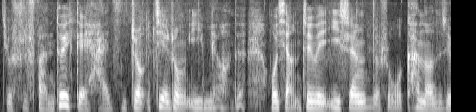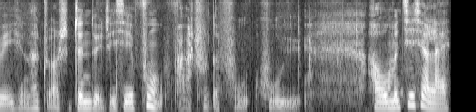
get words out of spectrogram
就是反对给孩子种接种疫苗的。我想这位医生，就是我看到的这位医生，他主要是针对这些父母发出的呼呼吁。好，我们接下来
